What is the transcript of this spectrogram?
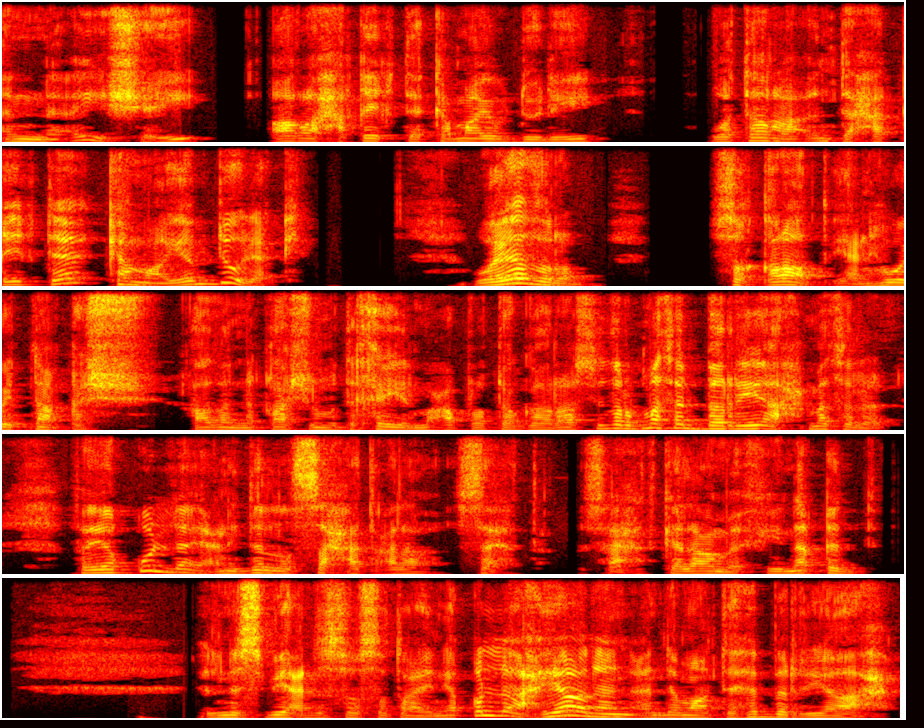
أن أي شيء أرى حقيقته كما يبدو لي وترى أنت حقيقته كما يبدو لك. ويضرب سقراط يعني هو يتناقش هذا النقاش المتخيل مع بروتوغوراس يضرب مثل بالرياح مثلا فيقول لا يعني دل صحة على صحة صحة كلامه في نقد النسبية عند السوسطين يقول له أحيانا عندما تهب الرياح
